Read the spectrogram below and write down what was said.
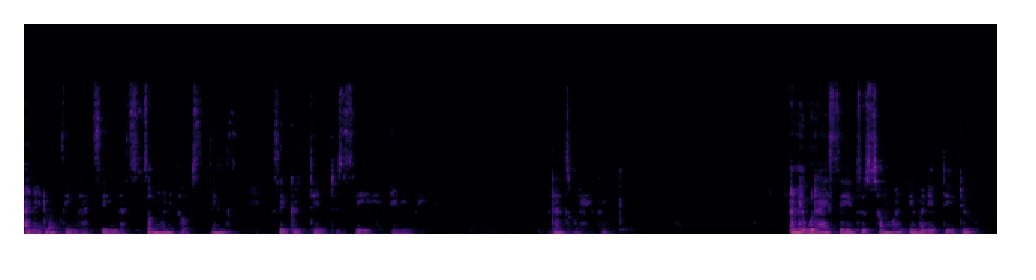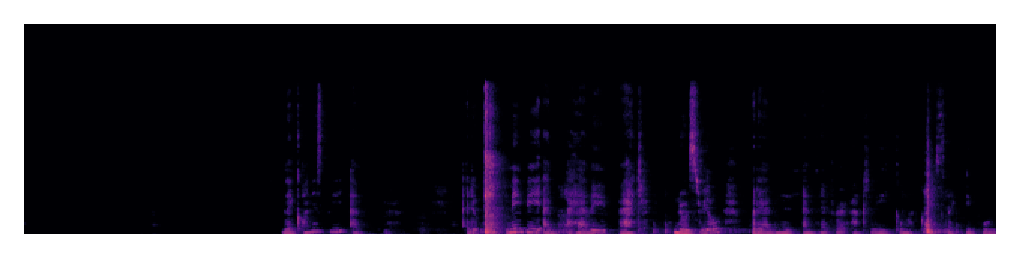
And I don't think that saying that someone else thinks is a good thing to say anyway. That's what I think. I mean, would I say it to someone even if they do? Like honestly, I, I don't. Maybe I, I have a bad nose reel, but I've I've never actually come across like people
